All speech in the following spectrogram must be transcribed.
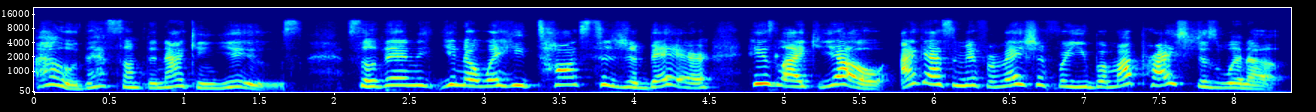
oh, that's something I can use. So then, you know, when he talks to Gerbert, he's like, yo, I got some information for you, but my price just went up.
